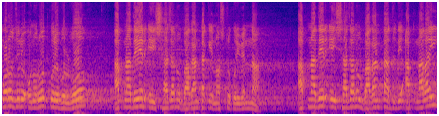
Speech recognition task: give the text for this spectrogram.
করজোরে অনুরোধ করে বলব, আপনাদের এই সাজানো বাগানটাকে নষ্ট করিবেন না। আপনাদের এই সাজানো বাগানটা যদি আপনারাই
